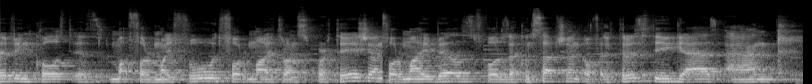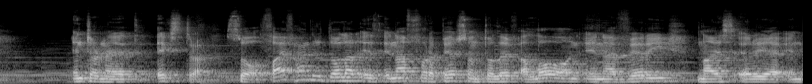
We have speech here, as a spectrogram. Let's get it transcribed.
living cost is for my food for my transportation for my bills for the consumption of electricity gas and internet extra. So $500 is enough for a person to live alone in a very nice area in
